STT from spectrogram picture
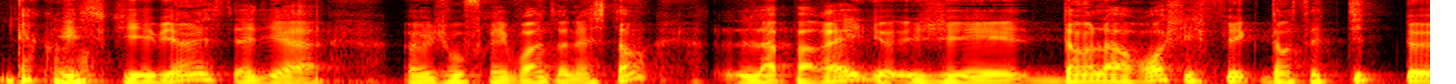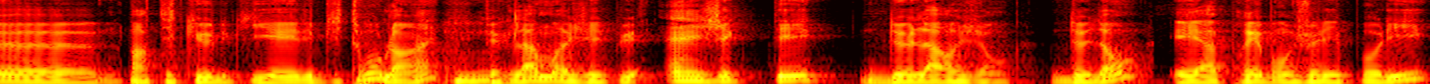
D'accord. Et ce qui est bien, c'est-à-dire, euh, je vous ferai voir dans un instant, l'appareil, j'ai dans la roche, il fait que dans cette petite euh, particule qui est les petits trous là, hein, mhm. fait que là, moi, j'ai pu injecter de l'argent dedans et après, bon, je l'ai poli.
